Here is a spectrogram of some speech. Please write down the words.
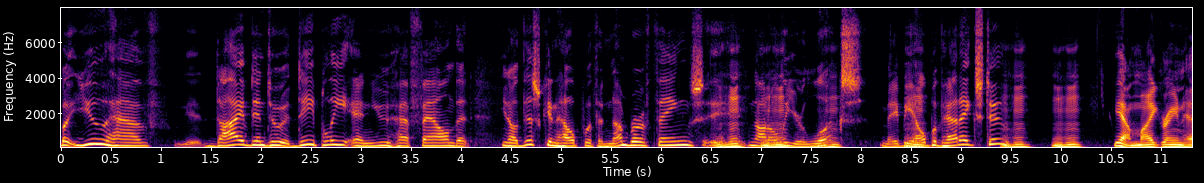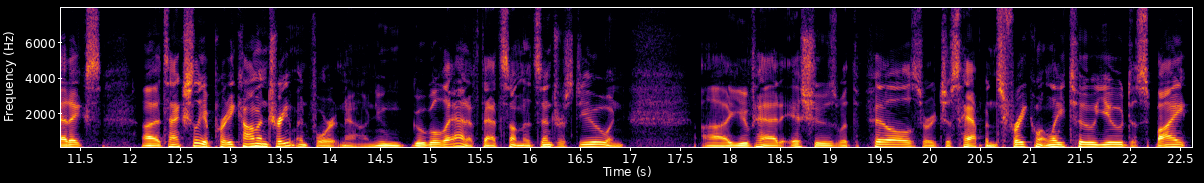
but you have dived into it deeply and you have found that, you know, this can help with a number of things, mm-hmm, not mm-hmm, only your looks, mm-hmm, maybe help with headaches too. Mm-hmm, mm-hmm. Yeah, migraine headaches. Uh, it's actually a pretty common treatment for it now. And you can Google that if that's something that's interests you and uh, you've had issues with the pills or it just happens frequently to you despite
